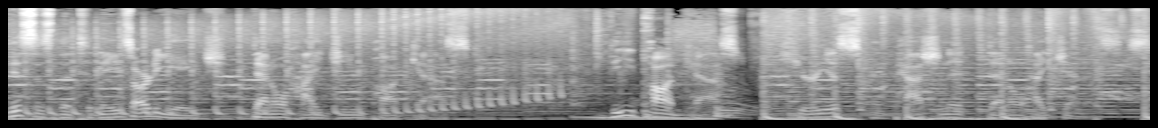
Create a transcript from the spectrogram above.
This is the Today's RDH Dental Hygiene Podcast, the podcast for curious and passionate dental hygienists.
